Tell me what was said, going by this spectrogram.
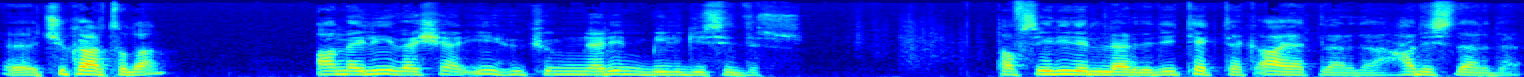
e, çıkartılan ameli ve şer'i hükümlerin bilgisidir. Tafsili deliller dediği tek tek ayetlerde, hadislerde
